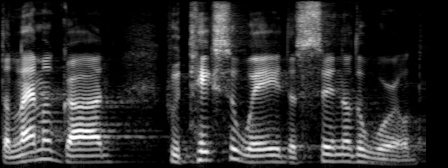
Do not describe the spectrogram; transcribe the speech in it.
the Lamb of God who takes away the sin of the world.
